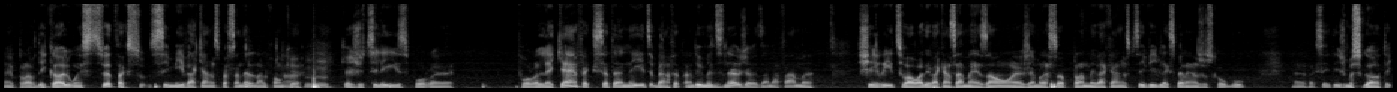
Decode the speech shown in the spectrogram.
un prof d'école ou ainsi de suite. Fait que c'est mes vacances personnelles, dans le fond, que, ah. mhm. que j'utilise pour, euh, pour le camp. Fait que cette année, ben, en fait, en 2019, j'avais dit à ma femme, euh, chérie, tu vas avoir des vacances à la maison, euh, j'aimerais ça prendre mes vacances, puis vivre l'expérience jusqu'au bout. fait que ça a été, je me suis gâté.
